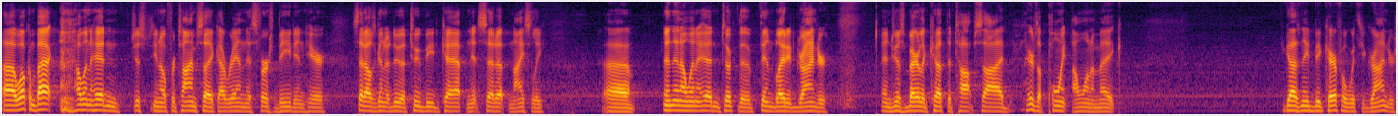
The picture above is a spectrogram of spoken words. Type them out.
Uh, welcome back. I went ahead and just, you know, for time's sake, I ran this first bead in here. Said I was going to do a two bead cap and it set up nicely. Uh, and then I went ahead and took the thin bladed grinder and just barely cut the top side. Here's a point I want to make. You guys need to be careful with your grinders.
